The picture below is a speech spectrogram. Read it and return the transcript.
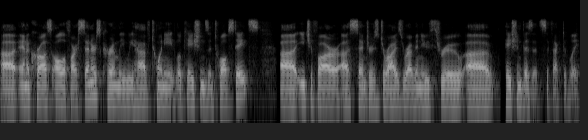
Uh, and across all of our centers, currently we have 28 locations in 12 states. Uh, each of our uh, centers derives revenue through uh, patient visits effectively.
